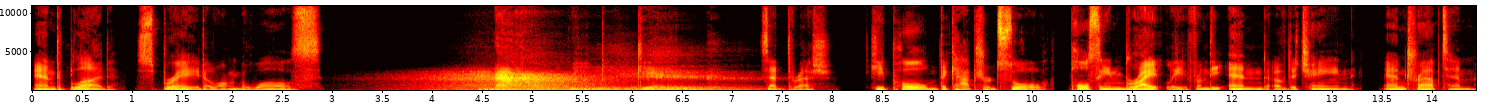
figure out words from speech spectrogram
and blood sprayed along the walls. Now we begin, said Thresh. He pulled the captured soul, pulsing brightly from the end of the chain, and trapped him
